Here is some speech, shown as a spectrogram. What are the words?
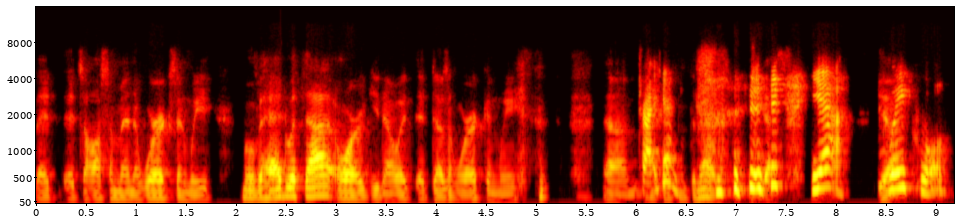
it, it's awesome and it works and we move ahead with that or, you know, it, it doesn't work and we um, Try again. something else. Yes. yeah. Yeah. Way cool.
